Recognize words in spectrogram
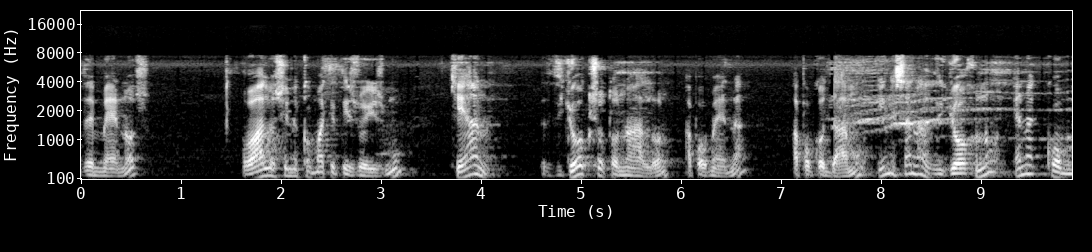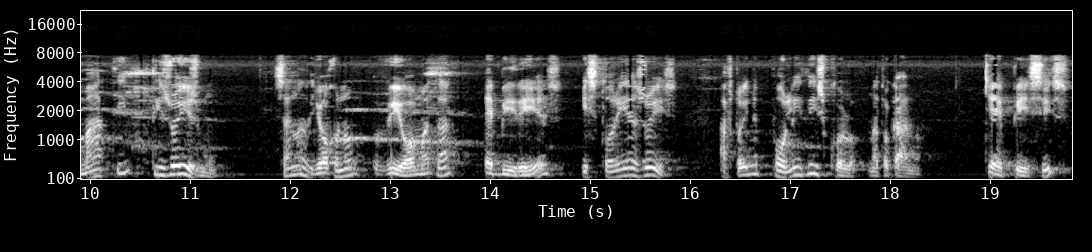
δεμένος, ο άλλος είναι κομμάτι της ζωής μου και αν διώξω τον άλλον από μένα, από κοντά μου, είναι σαν να διώχνω ένα κομμάτι της ζωής μου. Σαν να διώχνω βιώματα, εμπειρίες, ιστορία ζωής. Αυτό είναι πολύ δύσκολο να το κάνω. Και επίσης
